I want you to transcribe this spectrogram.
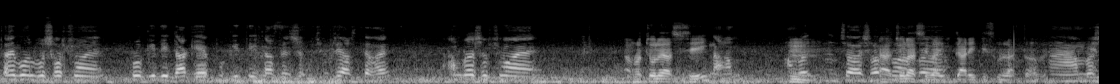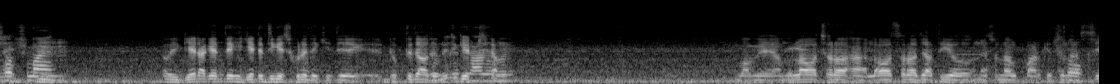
তাই বলব সবসময় প্রকৃতি ডাকে প্রকৃতির কাছে ছুটে আসতে হয়। আমরা সবসময় আমরা চলে আসছি। না আম- আমরা হ্যাঁ চলে আসছি ভাই গাড়ি পিছনে রাখতে হবে। হ্যাঁ, আমরা সবসময়। ওই গেট আগে দেখি গেটে জিজ্ঞেস করে দেখি যে ঢুকতে যাওয়ার জন্য গেট সামনে। বামে আমরা লাওয়াছড়া হ্যাঁ লাওয়াছড়া জাতীয় ন্যাশনাল পার্কে চলে আসছি।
